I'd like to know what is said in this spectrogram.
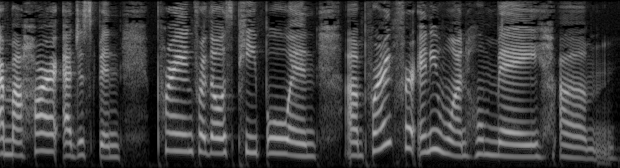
in my heart i just been praying for those people and um, praying for anyone who may um,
